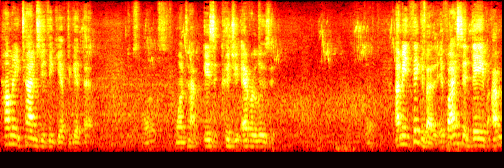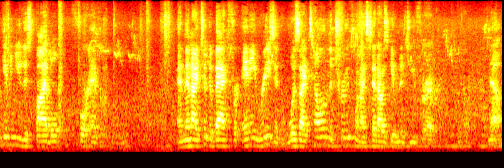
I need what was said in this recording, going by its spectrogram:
how many times do you think you have to get that? Just once. One time. Is it? Could you ever lose it? I mean, think about it. If I said, Dave, I'm giving you this Bible forever, mm-hmm. and then I took it back for any reason, was I telling the truth when I said I was giving it to you forever? No.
